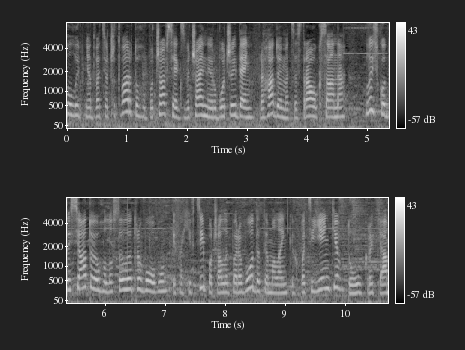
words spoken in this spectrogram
липня 24-го почався як звичайний робочий день, пригадує медсестра Оксана. Близько 10-ї оголосили тривогу, і фахівці почали переводити маленьких пацієнтів до укриття.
